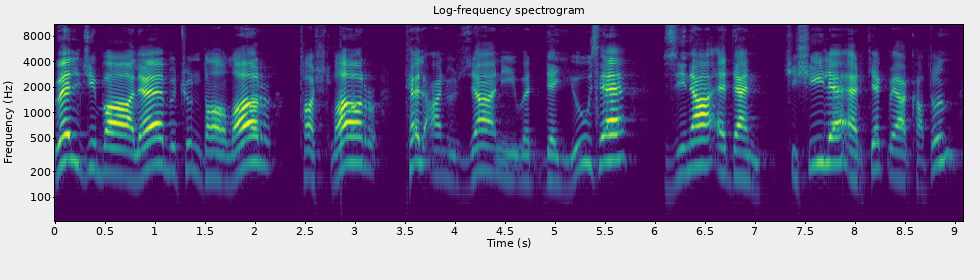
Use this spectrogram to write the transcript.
Vel cibale, bütün dağlar, taşlar, tel anüzzani ve deyyuse, zina eden kişiyle, erkek veya kadın,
